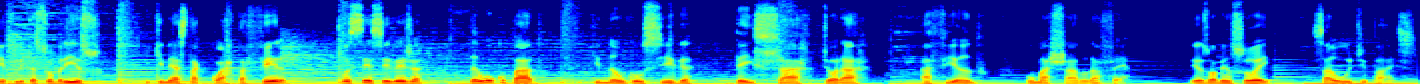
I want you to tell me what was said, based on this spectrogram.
reflita sobre isso e que nesta quarta-feira você se veja tão ocupado que não consiga deixar de orar afiando o machado da fé. Deus o abençoe, saúde e paz.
